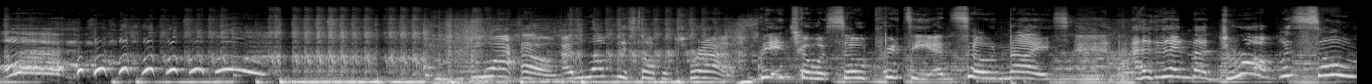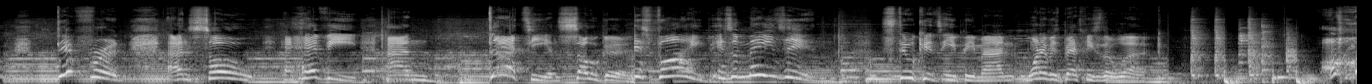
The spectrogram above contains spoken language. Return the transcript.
Oh! Wow! I love this type of track. The intro was so pretty and so nice. And then that drop was so different and so heavy and dirty and so good. This vibe is amazing. Still Kids EP, man. One of his best pieces of work.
